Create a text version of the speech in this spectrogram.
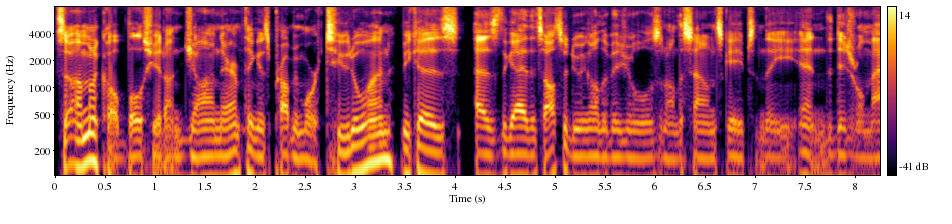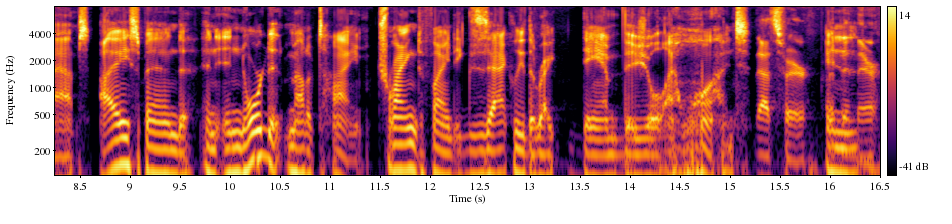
So I'm going to call bullshit on John there. I'm thinking it's probably more two to one because as the guy that's also doing all the visuals and all the soundscapes and the and the digital maps, I spend an inordinate amount of time trying to find exactly the right damn visual I want. that's fair i've And been there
